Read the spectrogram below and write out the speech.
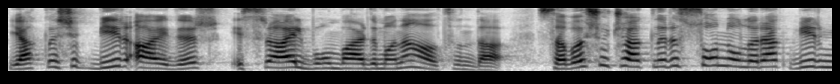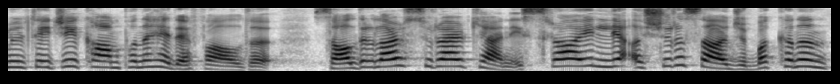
yaklaşık bir aydır İsrail bombardımanı altında. Savaş uçakları son olarak bir mülteci kampını hedef aldı. Saldırılar sürerken İsrailli aşırı sağcı bakanın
